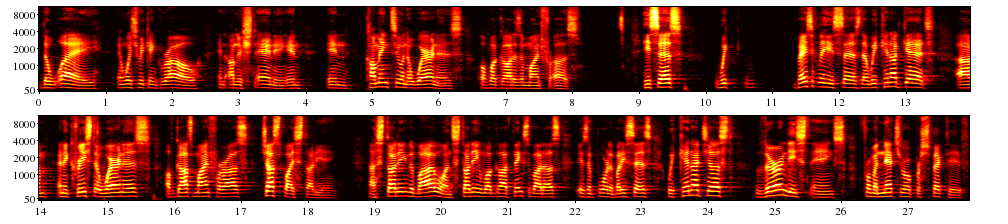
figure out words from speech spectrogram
the way in which we can grow in understanding, in, in coming to an awareness of what God has in mind for us. He says, we, basically, he says that we cannot get um, an increased awareness of God's mind for us just by studying. Now, studying the Bible and studying what God thinks about us is important, but he says we cannot just learn these things from a natural perspective.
